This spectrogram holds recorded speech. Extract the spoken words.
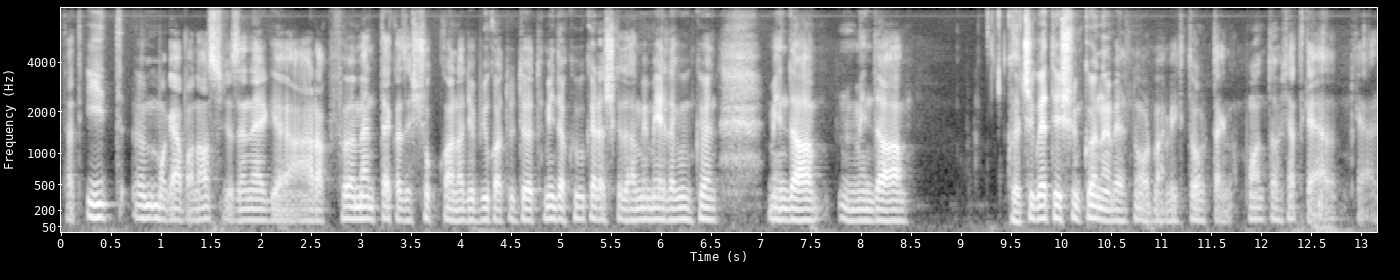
Tehát itt önmagában az, hogy az energia árak fölmentek, az egy sokkal nagyobb lyukat ütött mind a külkereskedelmi mérlegünkön, mind a, mind a költségvetésünkön, mert Normán Viktor tegnap mondta, hogy hát kell, kell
